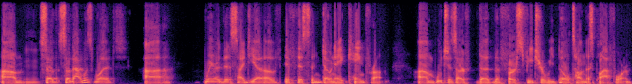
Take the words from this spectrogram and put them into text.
Um, mm-hmm. So so that was what uh, where this idea of if this then donate came from, um, which is our the the first feature we built on this platform.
